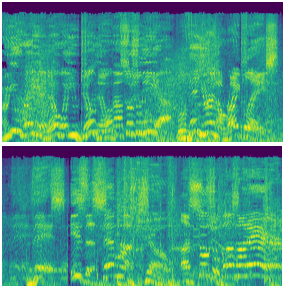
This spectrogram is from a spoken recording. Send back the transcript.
Are you ready to know what you don't know about social media? Well, then you're in the right place. This is the Seb Rusk Show on Social Buzz on Air.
